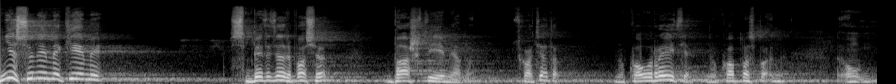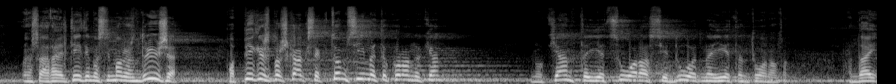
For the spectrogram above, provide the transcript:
një synim e kemi. S'mbetet tjetër, po që bashkë të jemi, apo. S'ka tjetër, nuk ka urrejtje, nuk ka pse... Tash a realiteti i muslimanëve është ndryshe, po pikërisht për shkak se këto mësime të Kuranit nuk janë, Nuk janë të jetësuara si duhet në jetën tonë ato. Prandaj,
